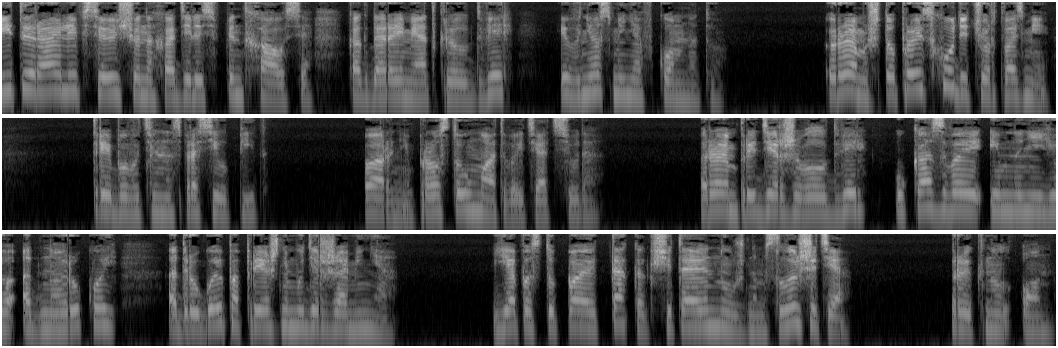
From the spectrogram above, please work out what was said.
Пит и Райли все еще находились в пентхаусе, когда Рэми открыл дверь и внес меня в комнату. «Рэм, что происходит, черт возьми?» — требовательно спросил Пит. «Парни, просто уматывайте отсюда». Рэм придерживал дверь, указывая им на нее одной рукой, а другой по-прежнему держа меня — я поступаю так, как считаю нужным, слышите?» — рыкнул он.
